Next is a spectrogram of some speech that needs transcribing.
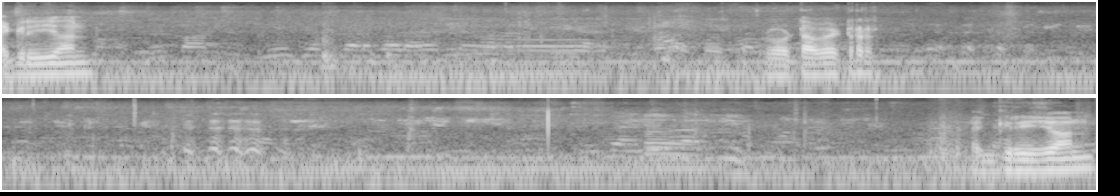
Agri Zone rotavator Agri Zone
